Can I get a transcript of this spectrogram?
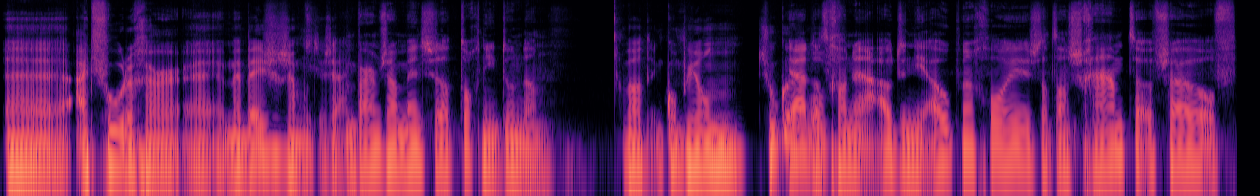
eh, uitvoeriger eh, mee bezig zou moeten En zijn. waarom zou mensen dat toch niet doen dan? Wat, een compagnon zoeken? Ja, dat Of- gewoon een auto niet open gooien. Is dat dan schaamte of zo? Of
